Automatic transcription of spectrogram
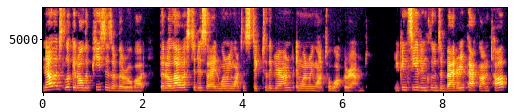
Now let's look at all the pieces of the robot that allow us to decide when we want to stick to the ground and when we want to walk around. You can see it includes a battery pack on top,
